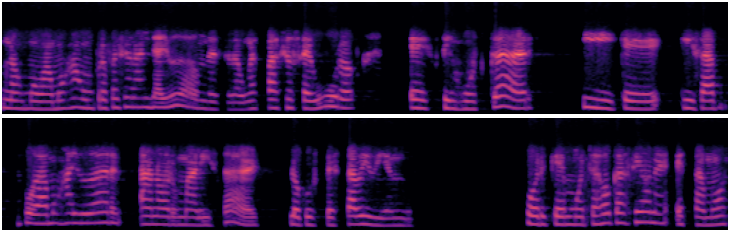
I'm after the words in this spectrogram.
nos movamos a un profesional de ayuda donde se da un espacio seguro, eh, sin juzgar y que quizás podamos ayudar a normalizar lo que usted está viviendo. Porque en muchas ocasiones estamos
